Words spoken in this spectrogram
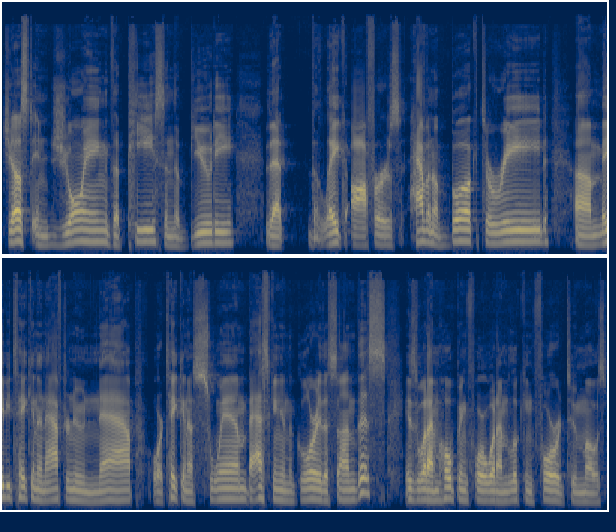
Just enjoying the peace and the beauty that the lake offers, having a book to read, um, maybe taking an afternoon nap or taking a swim, basking in the glory of the sun. This is what I'm hoping for, what I'm looking forward to most.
